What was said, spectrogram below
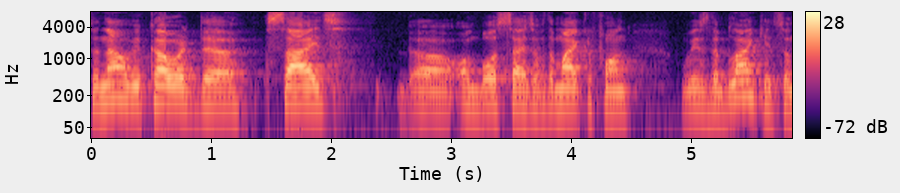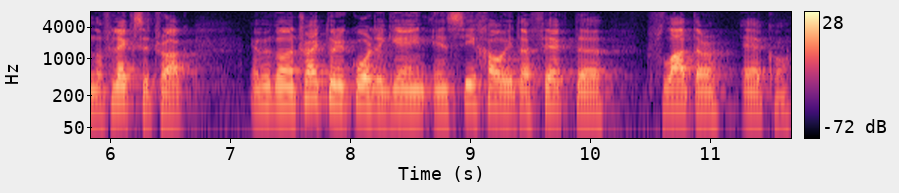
So now we covered the sides uh, on both sides of the microphone with the blankets on the flexi FlexiTrack. And we're going to try to record again and see how it affects the flutter echo.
